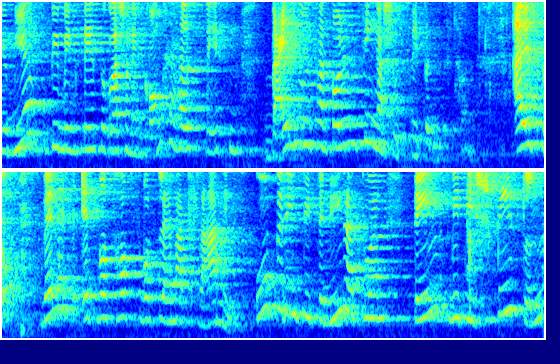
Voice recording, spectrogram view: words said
wie mir, ich bin übrigens sogar schon im Krankenhaus gewesen, weil ich unseren tollen Fingerschutz nicht benutzt habe. Also, wenn es etwas habt, was leider klein ist, unbedingt bitte niedertun, den mit den Spießeln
